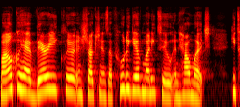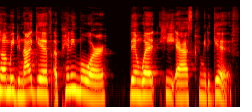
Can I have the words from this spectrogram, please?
My uncle had very clear instructions of who to give money to and how much. He told me do not give a penny more than what he asked for me to give.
